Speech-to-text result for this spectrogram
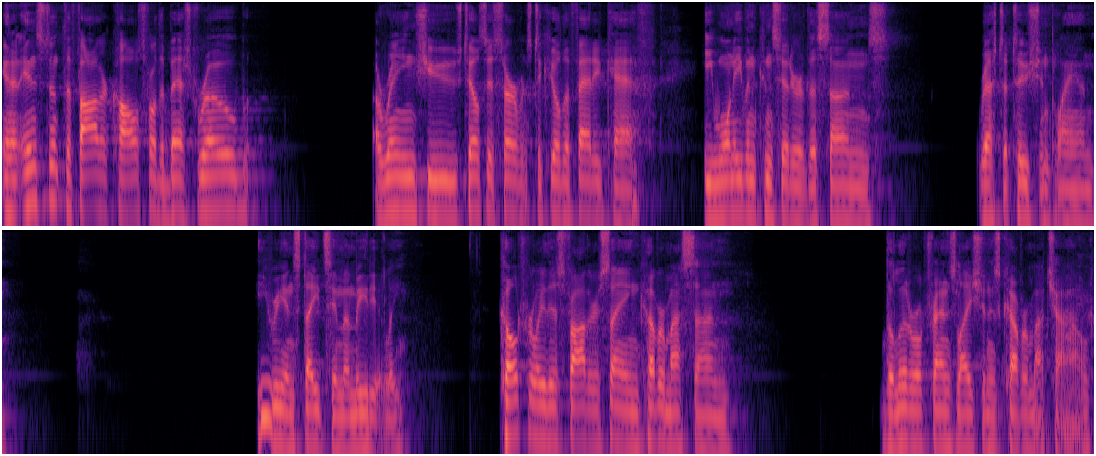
In an instant, the father calls for the best robe, a ring, shoes, tells his servants to kill the fatted calf. He won't even consider the son's restitution plan. He reinstates him immediately. Culturally, this father is saying, Cover my son. The literal translation is cover my child.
